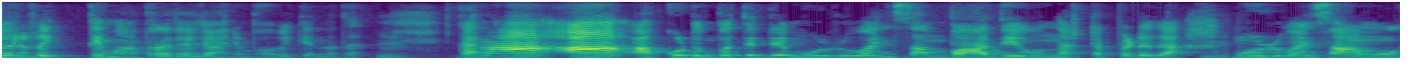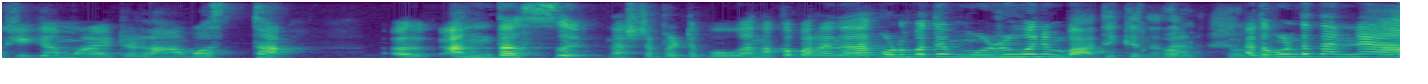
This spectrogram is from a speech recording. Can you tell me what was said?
ഒരു വ്യക്തി മാത്രമല്ലല്ലോ അനുഭവിക്കുന്നത്. കാരണം ആ ആ ആ കുടുംബത്തിന്റെ മുഴുവൻ സമ്പാദ്യവും നഷ്ടപ്പെടുക മുഴുവൻ സാമൂഹികമായിട്ടുള്ള അവസ്ഥ അഹ് അന്തസ്സ് നഷ്ടപ്പെട്ടു പോകുക എന്നൊക്കെ പറയുന്നത് ആ കുടുംബത്തെ മുഴുവനും ബാധിക്കുന്നതാണ് അതെ, അതെ. അതുകൊണ്ട് തന്നെ ആ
